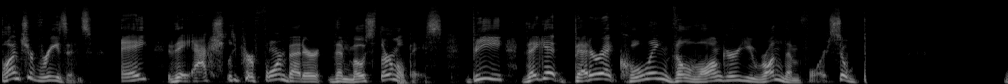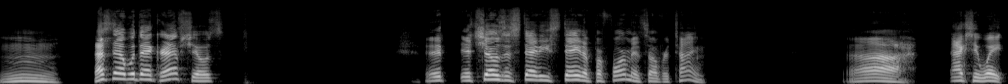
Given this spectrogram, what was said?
bunch of reasons. A, they actually perform better than most thermal pastes. B, they get better at cooling the longer you run them for. So Mm, that's not what that graph shows. It it shows a steady state of performance over time. Ah, actually, wait.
